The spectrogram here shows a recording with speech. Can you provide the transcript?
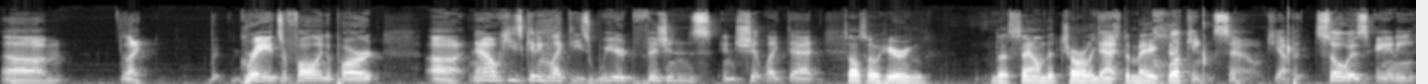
Um, like grades are falling apart. Uh, now he's getting like these weird visions and shit like that. It's also hearing the sound that Charlie That used to make. that- clucking sound. Yeah, but so is Annie.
